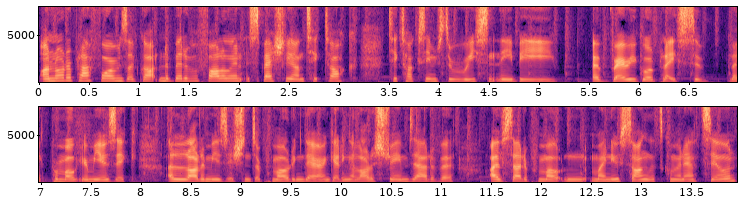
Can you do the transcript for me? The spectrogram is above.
On other platforms I've gotten a bit of a following, especially on TikTok. TikTok seems to recently be a very good place to like promote your music. A lot of musicians are promoting there and getting a lot of streams out of it. I've started promoting my new song that's coming out soon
